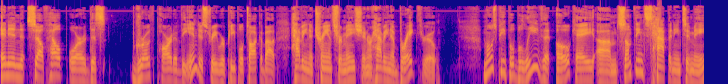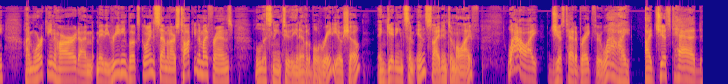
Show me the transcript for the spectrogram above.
and in self help or this growth part of the industry where people talk about having a transformation or having a breakthrough, most people believe that, oh, okay, um, something's happening to me. I'm working hard. I'm maybe reading books, going to seminars, talking to my friends, listening to the inevitable radio show, and getting some insight into my life. Wow, I just had a breakthrough. Wow, I, I just had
